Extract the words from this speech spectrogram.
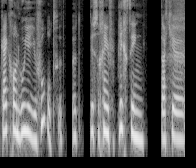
kijk gewoon hoe je je voelt. Het, het is toch geen verplichting dat je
